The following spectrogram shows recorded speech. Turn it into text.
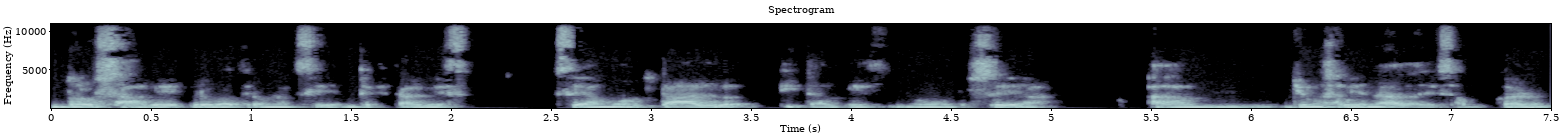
no lo sabe, pero va a tener un accidente que tal vez sea mortal y tal vez no lo sea. Um, yo no sabía nada de esa mujer,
